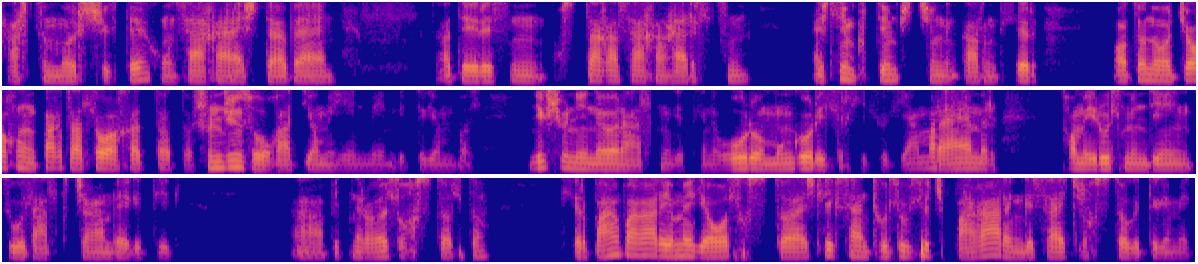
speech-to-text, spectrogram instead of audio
таарсан морь шиг те хүн сайхан ааштай байна. За дээрэс нь бусдаагаа сайхан харилцсан ажлын бүтээмж чинь гарна. Тэгэхээр одоо нөгөө жоохон баг залуу байхад одоо шүнжин суугаад юм хийн мэн гэдэг юм бол нэг шүний нойр алдна гэдэг нь өөрөө мөнгөөр илэрхийлвэл ямар амар том эрүүл мэндийн зүйл алдж байгаа юм бэ гэдгийг бид нэр ойлгох хэрэгтэй л доо. Тэгэхээр баг багаар ямыг явуулах хэрэгтэй, ажлыг сайн төлөвлөж багаар ингэ сайжрах хэрэгтэй гэдэг ямыг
